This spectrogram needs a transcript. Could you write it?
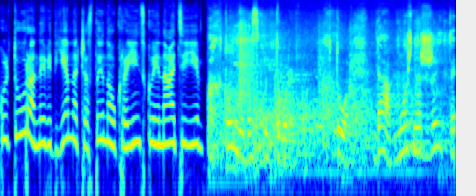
Культура невід'ємна частина української нації. А хто ми без культури? Хто? Да, можна жити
